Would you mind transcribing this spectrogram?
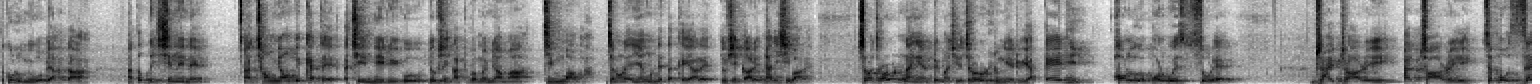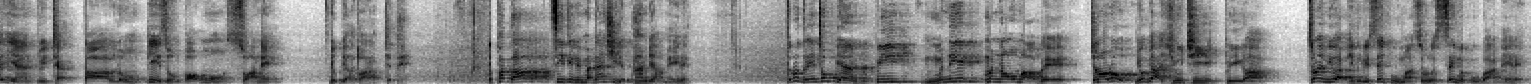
အခုလိုမျိုးပေါ့ဗျာဒါတုတ်တင်ရှင်းလင်းတဲ့ချောင်းမြောင်းပြစ်ခတ်တဲ့အခြေအနေတွေကိုရုပ်ရှင်ကားတော်တော်များများမှာကြည့်မှုမှာပါကျွန်တော်လည်းအရင်ကနှစ်သက်ခဲ့ရတဲ့ရုပ်ရှင်ကားတွေအများကြီးရှိပါတယ်ဆိုတော့ကျွန်တော်တို့နိုင်ငံအတွင်းမှာရှိတယ်ကျွန်တော်တို့လူငယ်တွေကအဲ့ဒီ Hollywood Bollywood ဆိုတဲ့ director တွေ actor တွေ suppose ဇက်ရံတွေထက်တာလွန်ပြည့်စုံကောင်းမွန်စွာနဲ့လုပ်ပြသွားတာဖြစ်တယ်။တစ်ဖက်က CTV မှတ်တမ်းရှိတယ်ဖမ်းပြမယ်တဲ့။သူတို့သတင်းထုတ်ပြန်ပြီးမနေ့မနှောင်းမှာပဲကျွန်တော်တို့မြို့ပြ UG တွေကကျွန်တော်မြို့ပြပြည်သူတွေစိတ်ပူမှာဆိုလို့စိတ်မပူပါနဲ့တဲ့။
